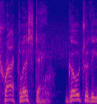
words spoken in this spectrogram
Track listing, go to the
